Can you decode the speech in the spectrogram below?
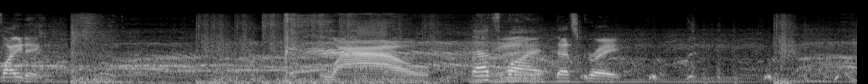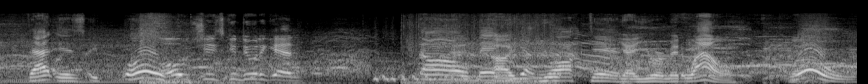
fighting? Wow. That's why. That's great. That is a. Whoa! Oh, she's can do it again. Oh man, Uh, you get you- locked in. Yeah, you were mid. Wow. Whoa!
